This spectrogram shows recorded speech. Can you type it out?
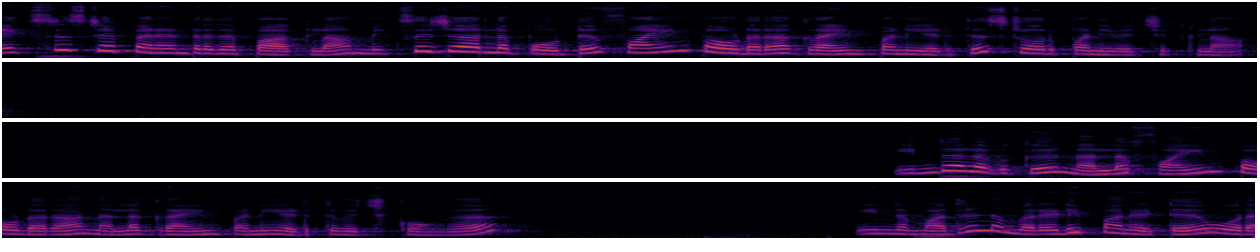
நெக்ஸ்ட் ஸ்டெப் என்னன்றதை பார்க்கலாம். மிக்ஸி ஜாரில் போட்டு ஃபைன் பவுடராக கிரைண்ட் பண்ணி எடுத்து ஸ்டோர் பண்ணி வச்சுக்கலாம். இந்த அளவுக்கு நல்லா ஃபைன் பவுடராக நல்லா கிரைண்ட் பண்ணி எடுத்து வச்சுக்கோங்க. இந்த மாதிரி நம்ம ரெடி பண்ணிவிட்டு ஒரு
